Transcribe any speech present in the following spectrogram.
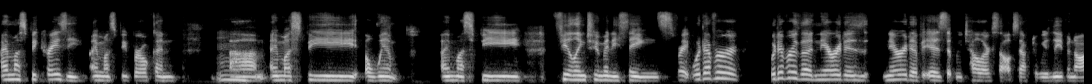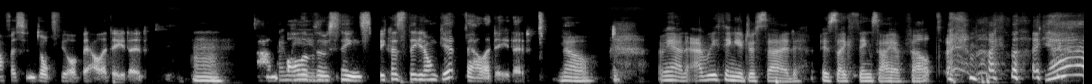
I must be crazy. I must be broken. Mm. Um, I must be a wimp. I must be feeling too many things, right? Whatever whatever the narrative narrative is that we tell ourselves after we leave an office and don't feel validated. Mm. Um, all mean, of those things because they don't get validated. No, man, everything you just said is like things I have felt in my life. Yeah,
